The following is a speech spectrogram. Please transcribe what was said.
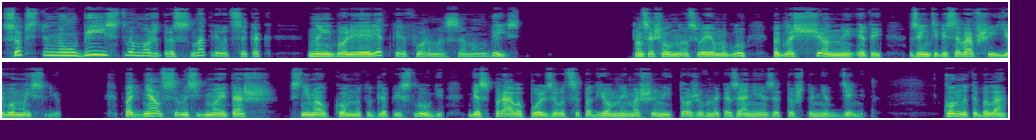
Собственно, убийство может рассматриваться как наиболее редкая форма самоубийства. Он сошел на своем углу, поглощенный этой заинтересовавшей его мыслью. Поднялся на седьмой этаж, снимал комнату для прислуги, без права пользоваться подъемной машиной, тоже в наказание за то, что нет денег. Комната была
